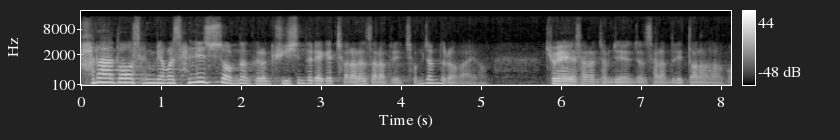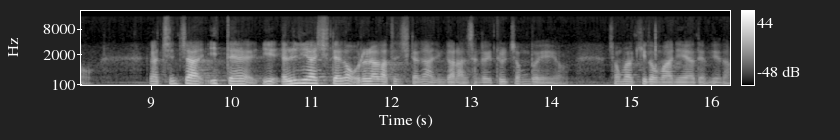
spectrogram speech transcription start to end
하나도 생명을 살릴 수 없는 그런 귀신들에게 절하는 사람들이 점점 늘어가요. 교회에서는 점점 사람들이 떠나가고. 그러니까 진짜 이때 이 엘리야 시대가 오늘날 같은 시대가 아닌가라는 생각이 들 정도예요. 정말 기도 많이 해야 됩니다.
